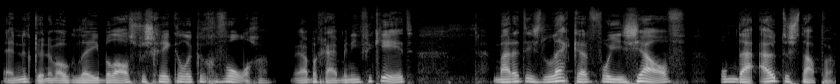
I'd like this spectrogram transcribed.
En dat kunnen we ook labelen als verschrikkelijke gevolgen. Ja, begrijp me niet verkeerd. Maar het is lekker voor jezelf om daar uit te stappen.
